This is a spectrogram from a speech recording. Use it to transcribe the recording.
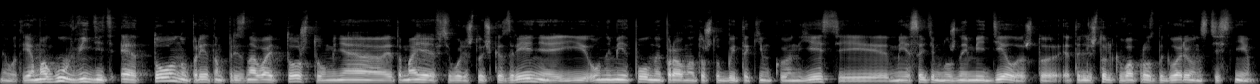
Вот. Я могу видеть это, но при этом признавать то, что у меня это моя всего лишь точка зрения, и он имеет полное право на то, чтобы быть таким, какой он есть, и мне с этим нужно иметь дело, что это лишь только вопрос договоренности с ним.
